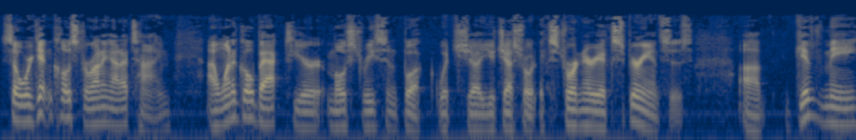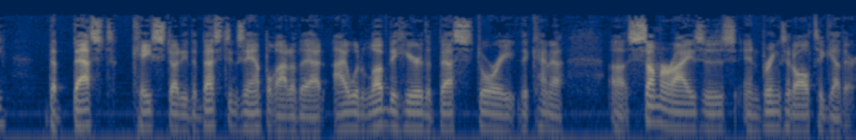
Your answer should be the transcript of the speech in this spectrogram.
so we're getting close to running out of time. I want to go back to your most recent book, which uh, you just wrote, Extraordinary Experiences. Uh, give me the best case study, the best example out of that. I would love to hear the best story that kind of uh, summarizes and brings it all together.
